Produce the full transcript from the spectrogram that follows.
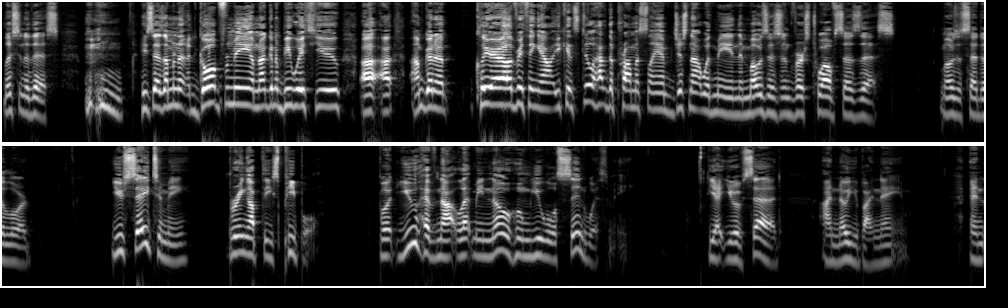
Listen to this. he says, I'm going to go up for me. I'm not going to be with you. Uh, I, I'm going to clear everything out. You can still have the promised land, just not with me. And then Moses in verse 12 says this Moses said to the Lord, You say to me, Bring up these people, but you have not let me know whom you will send with me. Yet you have said, I know you by name. And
